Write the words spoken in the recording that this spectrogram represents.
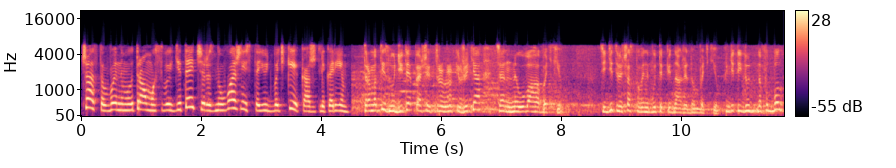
Часто винними у травмах своїх дітей через неуважність стають батьки, кажуть лікарі. Травматизм у дітей перших трьох років життя це неувага батьків. Ці діти весь час повинні бути під наглядом батьків. Діти йдуть на футбол,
